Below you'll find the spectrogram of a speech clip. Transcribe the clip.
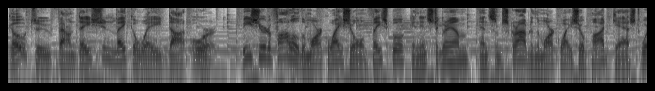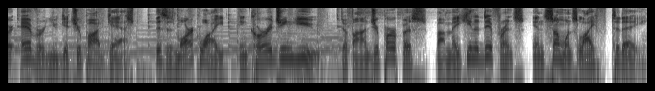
go to foundationmakeaway.org. Be sure to follow The Mark White Show on Facebook and Instagram and subscribe to The Mark White Show podcast wherever you get your podcast. This is Mark White encouraging you to find your purpose by making a difference in someone's life today.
